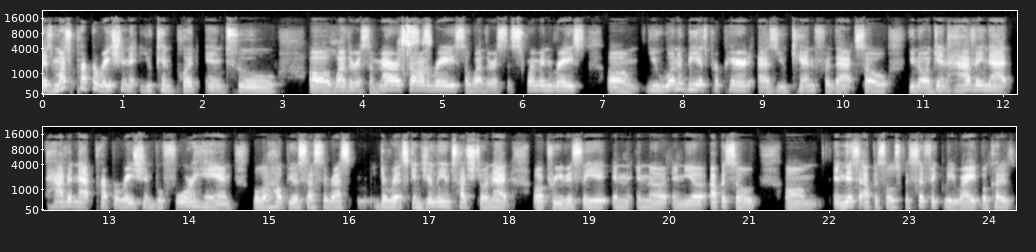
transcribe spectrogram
as much preparation that you can put into uh, whether it's a marathon race or whether it's a swimming race. Um, you want to be as prepared as you can for that. So, you know, again, having that having that preparation beforehand will help you assess the rest the risk. And Jillian touched on that uh, previously in in the in the episode. Um, in this episode specifically, right? Because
